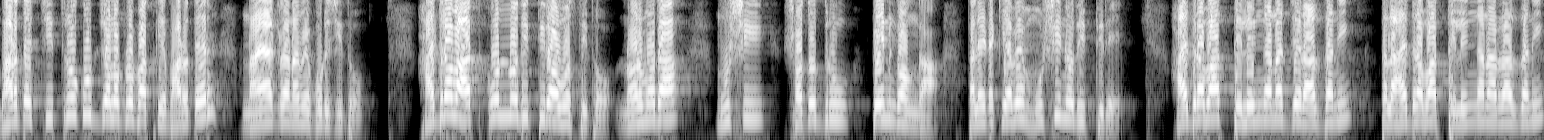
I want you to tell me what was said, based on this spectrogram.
ভারতের চিত্রকূট জলপ্রপাতকে ভারতের নায়াগ্রা নামে পরিচিত। হায়দ্রাবাদ কোন নদীর তীরে অবস্থিত? নর্মদা, মুসি, শতদ্রু, পেনগঙ্গা। তাহলে এটা কি হবে? মুসি নদীর তীরে। হায়দ্রাবাদ, তেলেঙ্গানার যে রাজধানী, তাহলে হায়দ্রাবাদ, তেলেঙ্গানার রাজধানী?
